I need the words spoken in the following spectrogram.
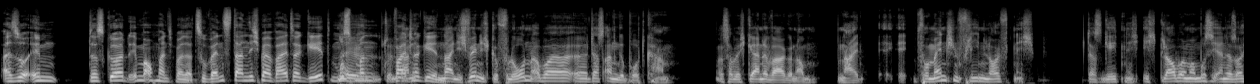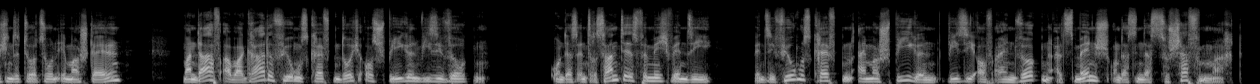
Also im das gehört eben auch manchmal dazu. Wenn es dann nicht mehr weitergeht, muss nee, man nein, weitergehen. Nein, ich wäre nicht geflohen, aber äh, das Angebot kam. Das habe ich gerne wahrgenommen. Nein, äh, vor Menschen fliehen läuft nicht. Das geht nicht. Ich glaube, man muss sich einer solchen Situation immer stellen. Man darf aber gerade Führungskräften durchaus spiegeln, wie sie wirken. Und das Interessante ist für mich, wenn Sie, wenn Sie Führungskräften einmal spiegeln, wie sie auf einen wirken als Mensch und das ihnen das zu schaffen macht,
